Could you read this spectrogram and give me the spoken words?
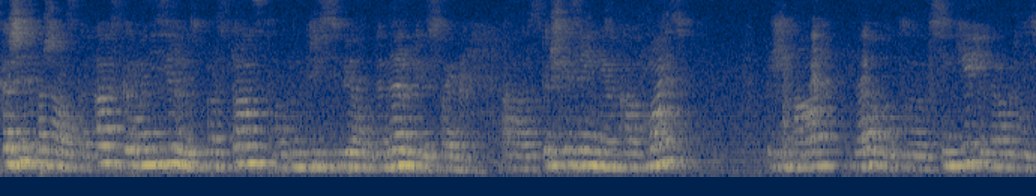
Скажите, пожалуйста, как сгармонизировать пространство внутри себя, вот энергию свою, а, с точки зрения как мать, жена, да, вот э, в семье и на работе?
